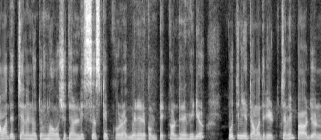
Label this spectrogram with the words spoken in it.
আমাদের চ্যানেল নতুন হলে অবশ্যই চ্যানেলটি সাবস্ক্রাইব করে রাখবেন। এরকম টেক কন্টেন্টের ভিডিও প্রতিনিয়ত আমাদের ইউটিউব চ্যানেল পাওয়ার জন্য।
